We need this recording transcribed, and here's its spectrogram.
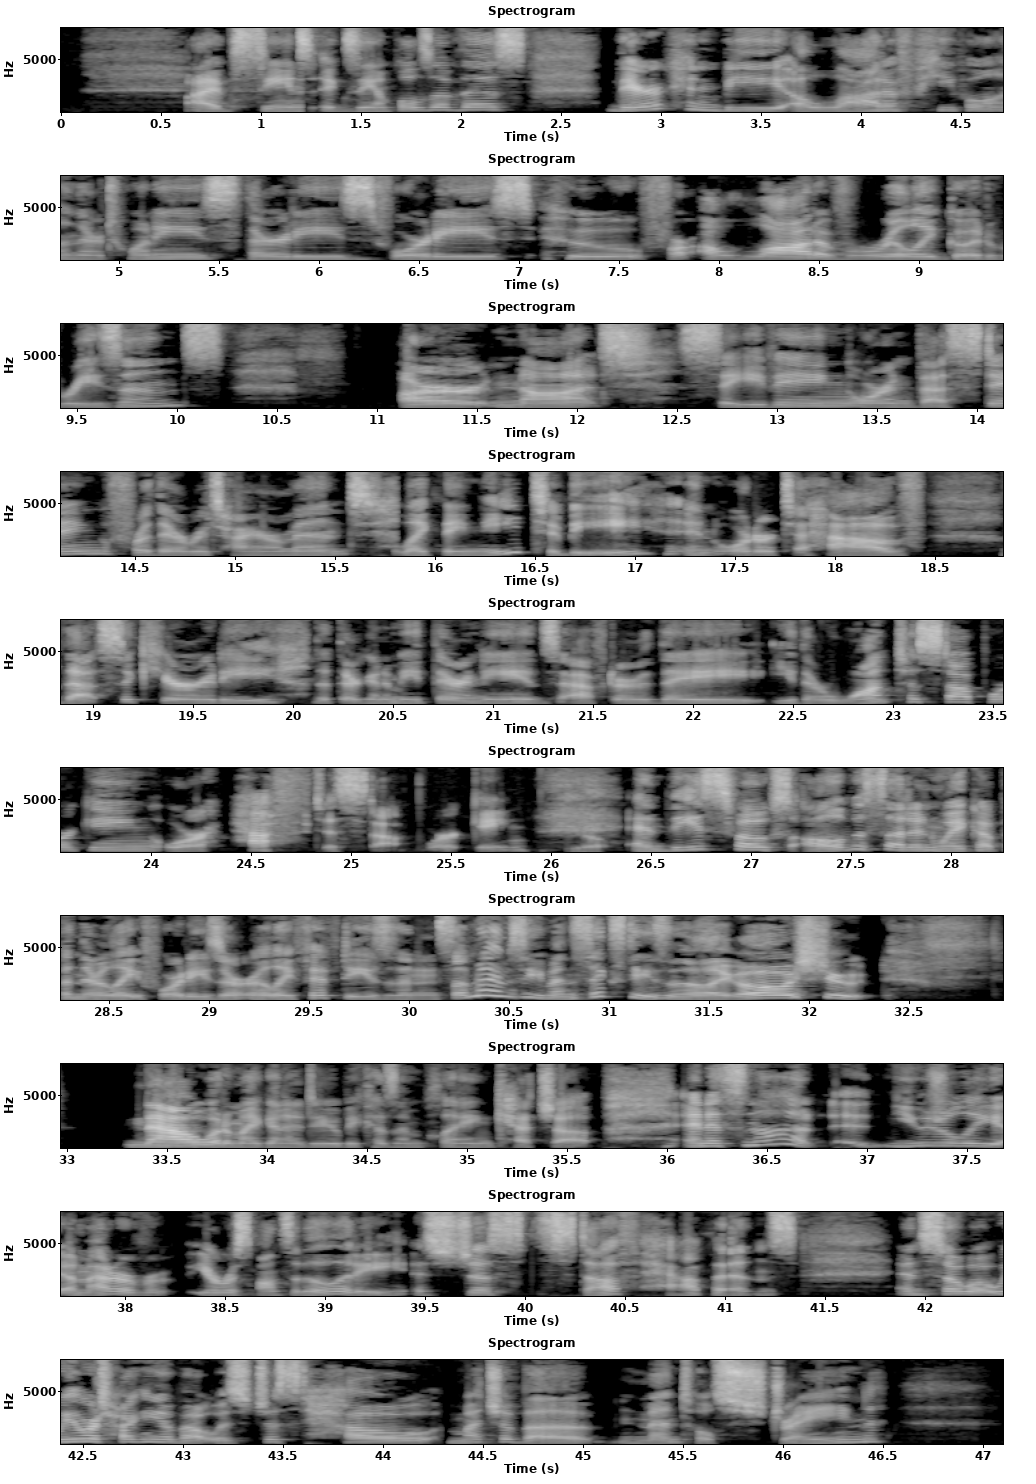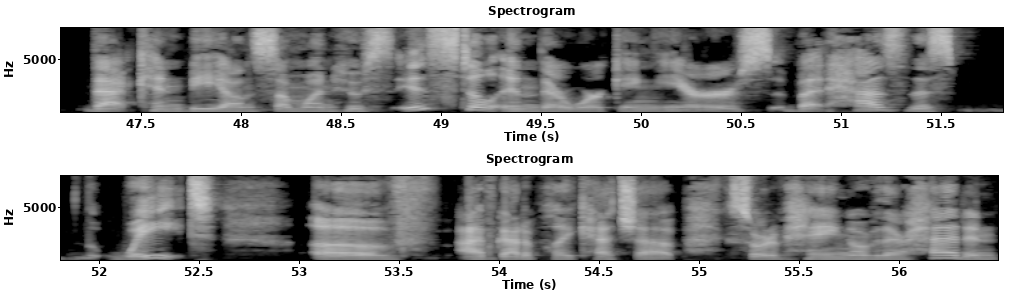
I've seen examples of this. There can be a lot of people in their 20s, 30s, 40s who, for a lot of really good reasons, are not saving or investing for their retirement like they need to be in order to have that security that they're going to meet their needs after they either want to stop working or have to stop working. Yep. And these folks all of a sudden wake up in their late 40s or early 50s and sometimes even 60s and they're like, oh, shoot now what am I going to do because I'm playing catch up? And it's not usually a matter of irresponsibility. It's just stuff happens. And so what we were talking about was just how much of a mental strain that can be on someone who is still in their working years, but has this weight of, I've got to play catch up sort of hang over their head. And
